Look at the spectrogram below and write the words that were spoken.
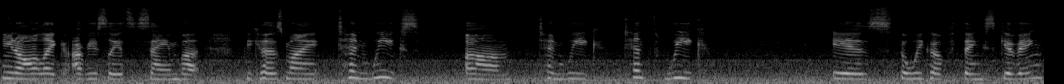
you know, like obviously it's the same, but because my 10 weeks, um, 10 week, 10th week is the week of Thanksgiving,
